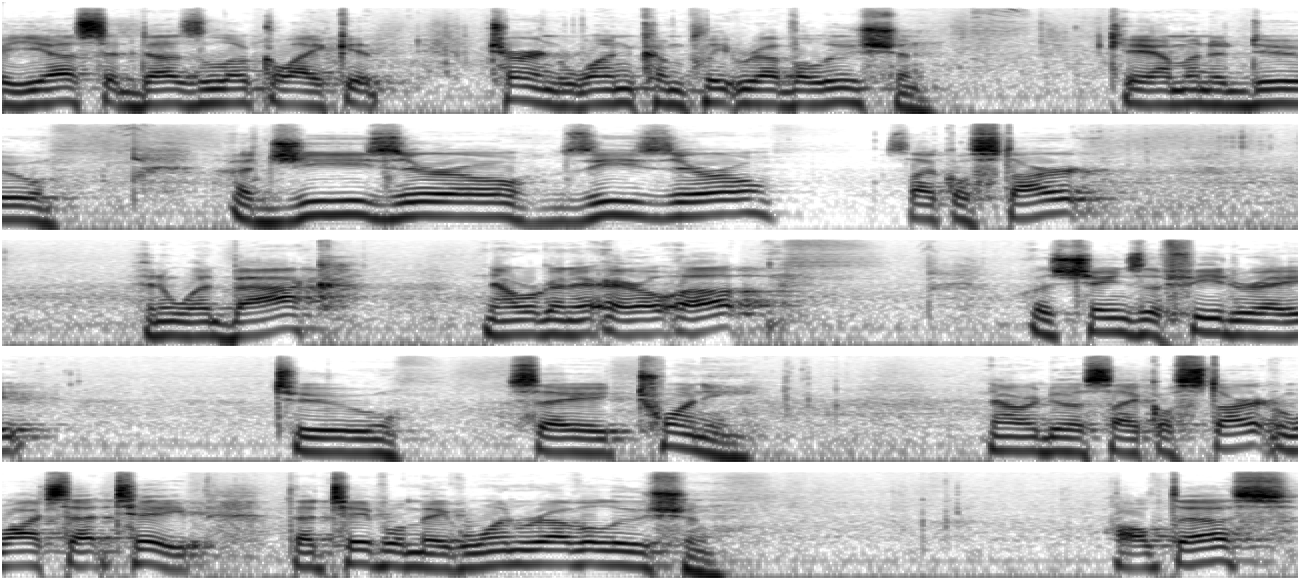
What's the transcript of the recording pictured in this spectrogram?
But yes, it does look like it turned one complete revolution. Okay, I'm going to do a G0, Z0, cycle start and it went back. Now we're going to arrow up. Let's change the feed rate to say 20. Now we're do a cycle start and watch that tape. That tape will make one revolution. Alt S.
